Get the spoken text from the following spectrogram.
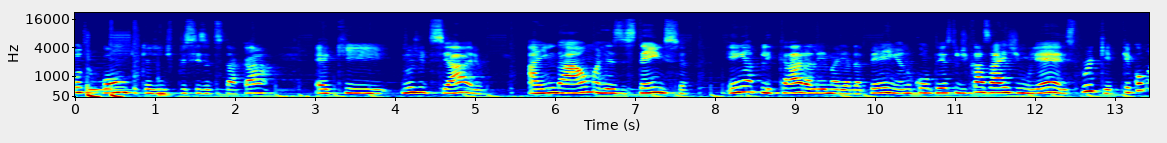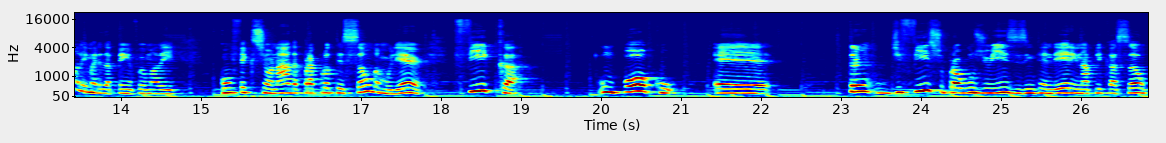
Outro ponto que a gente precisa destacar é que no judiciário ainda há uma resistência em aplicar a Lei Maria da Penha no contexto de casais de mulheres. Por quê? Porque como a Lei Maria da Penha foi uma lei confeccionada para proteção da mulher, fica um pouco é, difícil para alguns juízes entenderem na aplicação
